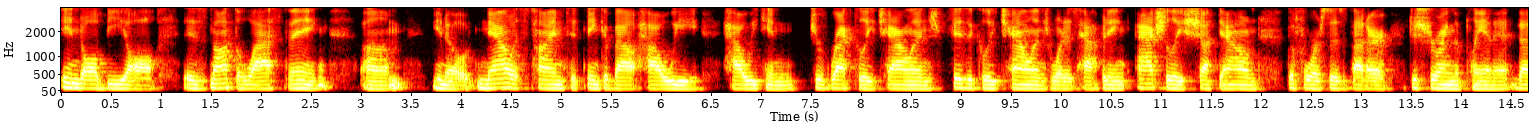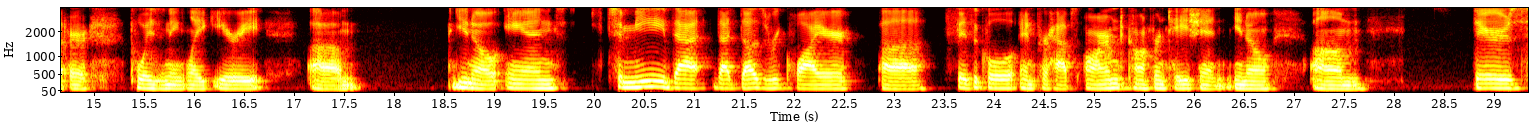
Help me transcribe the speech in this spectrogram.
end all be all. It is not the last thing. Um, you know now it's time to think about how we how we can directly challenge physically challenge what is happening actually shut down the forces that are destroying the planet that are poisoning lake erie. Um, you know and to me that that does require uh, physical and perhaps armed confrontation you know. Um, there's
